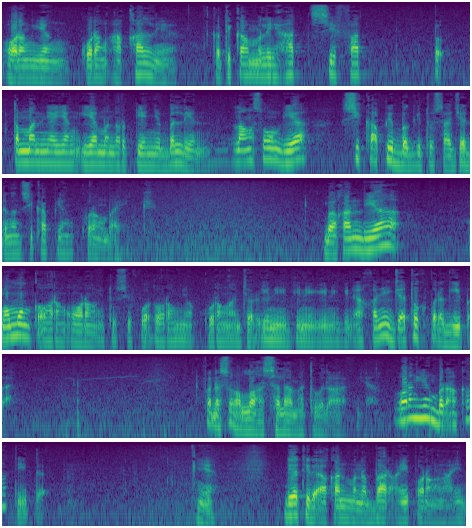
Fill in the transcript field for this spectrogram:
orang yang kurang akalnya ketika melihat sifat temannya yang ia menurut dia nyebelin, langsung dia sikapi begitu saja dengan sikap yang kurang baik. Bahkan dia ngomong ke orang-orang itu sifat orangnya kurang ajar ini gini gini gini akhirnya jatuh kepada gibah. Fanasallallahu salamatu wal afiyah. Orang yang berakal tidak. Ya. Dia tidak akan menebar aib orang lain.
